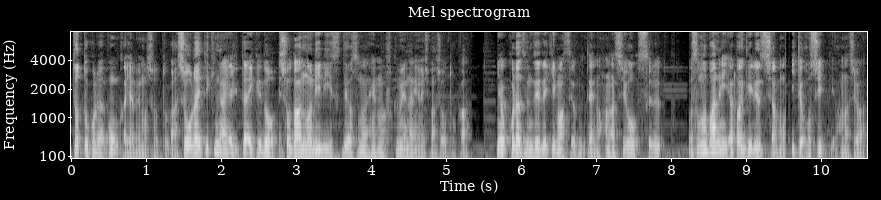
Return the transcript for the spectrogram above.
ちょっとこれは今回やめましょうとか、将来的にはやりたいけど、初段のリリースではその辺は含めないようにしましょうとか、いや、これは全然できますよみたいな話をする。その場にやっぱり技術者もいてほしいっていう話は、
